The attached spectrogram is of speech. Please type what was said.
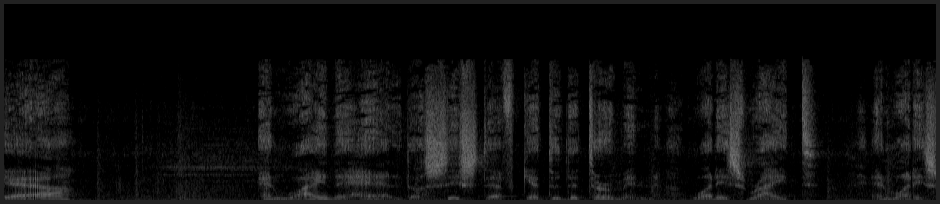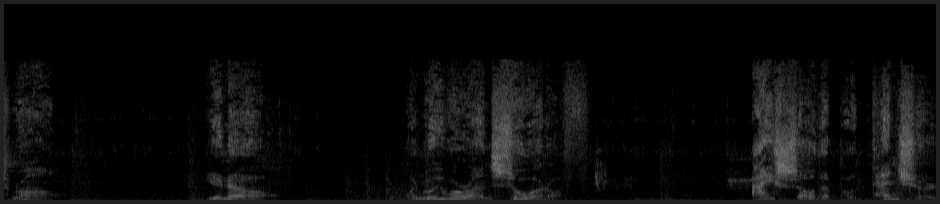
Yeah? And why the hell does SysDef get to determine what is right and what is wrong? You know, when we were on Suvorov, I saw the potential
